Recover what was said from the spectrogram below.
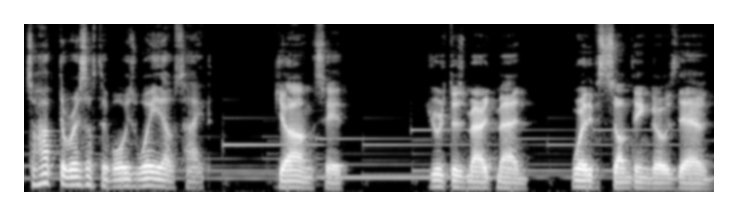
so have the rest of the boys wait outside. Yang said, You're the smart man. What if something goes down?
